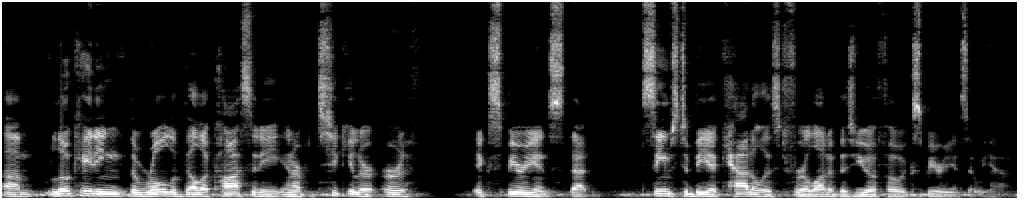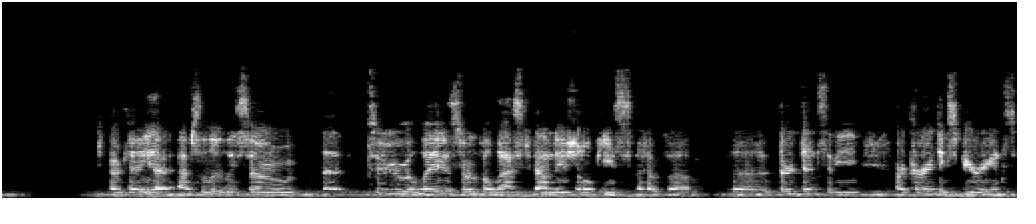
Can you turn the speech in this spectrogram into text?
um, locating the role of bellicosity in our particular Earth experience that seems to be a catalyst for a lot of this UFO experience that we have. Okay, yeah, absolutely. So, uh, to lay sort of the last foundational piece of um, the third density, our current experience,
